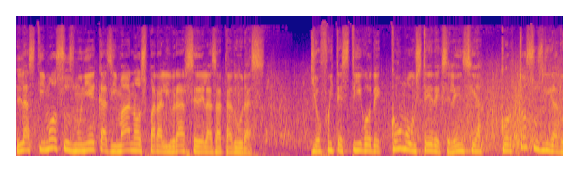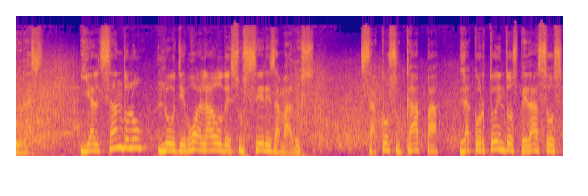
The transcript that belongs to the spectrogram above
lastimó sus muñecas y manos para librarse de las ataduras. Yo fui testigo de cómo usted, Excelencia, cortó sus ligaduras y alzándolo lo llevó al lado de sus seres amados. Sacó su capa, la cortó en dos pedazos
